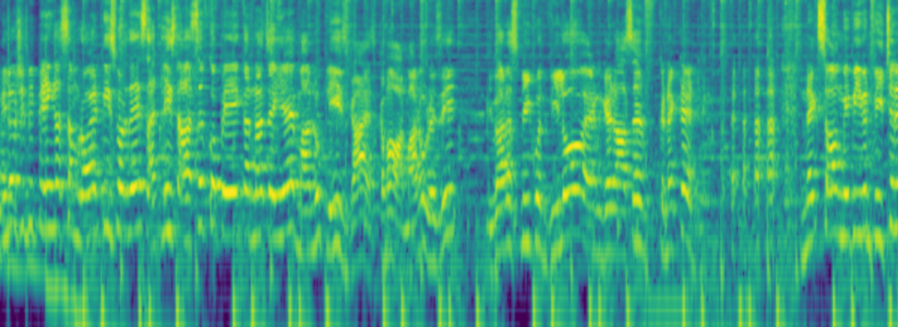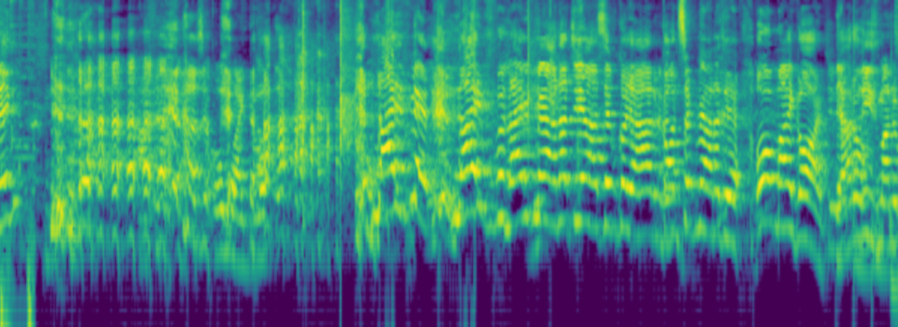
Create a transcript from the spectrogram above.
Vino should be paying us some royalties for this. At least Asif को pay करना चाहिए. मानू please guys, come on, मानू Rizzy. you gotta speak with Vilo and get Asif connected next song maybe even featuring Asif, oh my god. लाइव में लाइव लाइव में आना चाहिए आसिफ को यार कॉन्सर्ट में आना चाहिए Oh ओ माय गॉड Yeah, यारो please, Manu,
